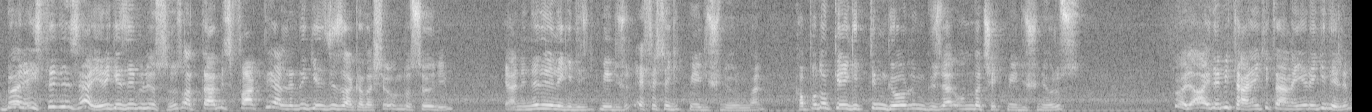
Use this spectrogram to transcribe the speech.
Böyle istediğiniz her yeri gezebiliyorsunuz. Hatta biz farklı yerlerde gezeceğiz arkadaşlar onu da söyleyeyim. Yani nereye gitmeyi düşünüyorum? Efes'e gitmeyi düşünüyorum ben. Kapadokya'ya gittim gördüm güzel onu da çekmeyi düşünüyoruz. Böyle ayda bir tane iki tane yere gidelim.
